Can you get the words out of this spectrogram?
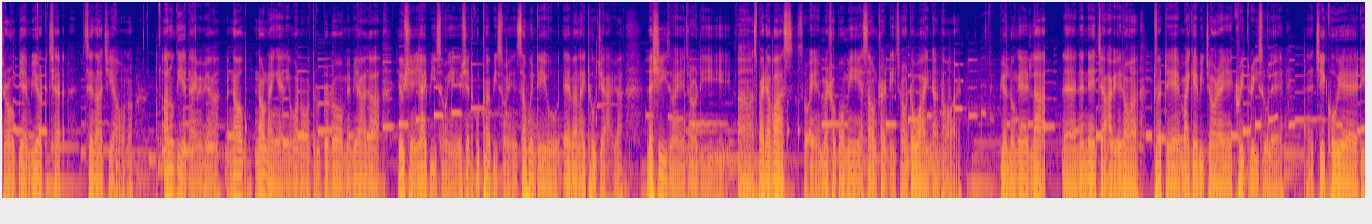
ကျွန်တော်တို့ပြန်ပြီးတော့တစ်ချက်စဉ်းစားကြည့်အောင်ပေါ့နော် အားလုံးသိတဲ့အတိုင်းပဲဗျာအနောက်နောက်နိုင်ငံတွေပေါ့နော်သူတို့တော်တော်များများကရုပ်ရှင်ရိုက်ပြီးဆိုရင်ရုပ်ရှင်တစ်ခုထွက်ပြီးဆိုရင်ဇက်ဝင်တေးကို Evan လိုက်ထုတ်ကြရဗျာလက်ရှိဆိုရင်ကျွန်တော်ဒီအာ Spider Verse ဆိုရင် Metro Boomin ရဲ့ soundtrack တွေကျွန်တော်တော့ဝိုင်းနားထောင်ရတယ်ပြီးတော့လွန်ခဲ့တဲ့လအဲနည်းနည်းကြာပြီအဲ့တော့ထွက်တဲ့ Michael B Jordan ရဲ့ Creed 3ဆိုလဲအဲ J Cole ရဲ့ဒီ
